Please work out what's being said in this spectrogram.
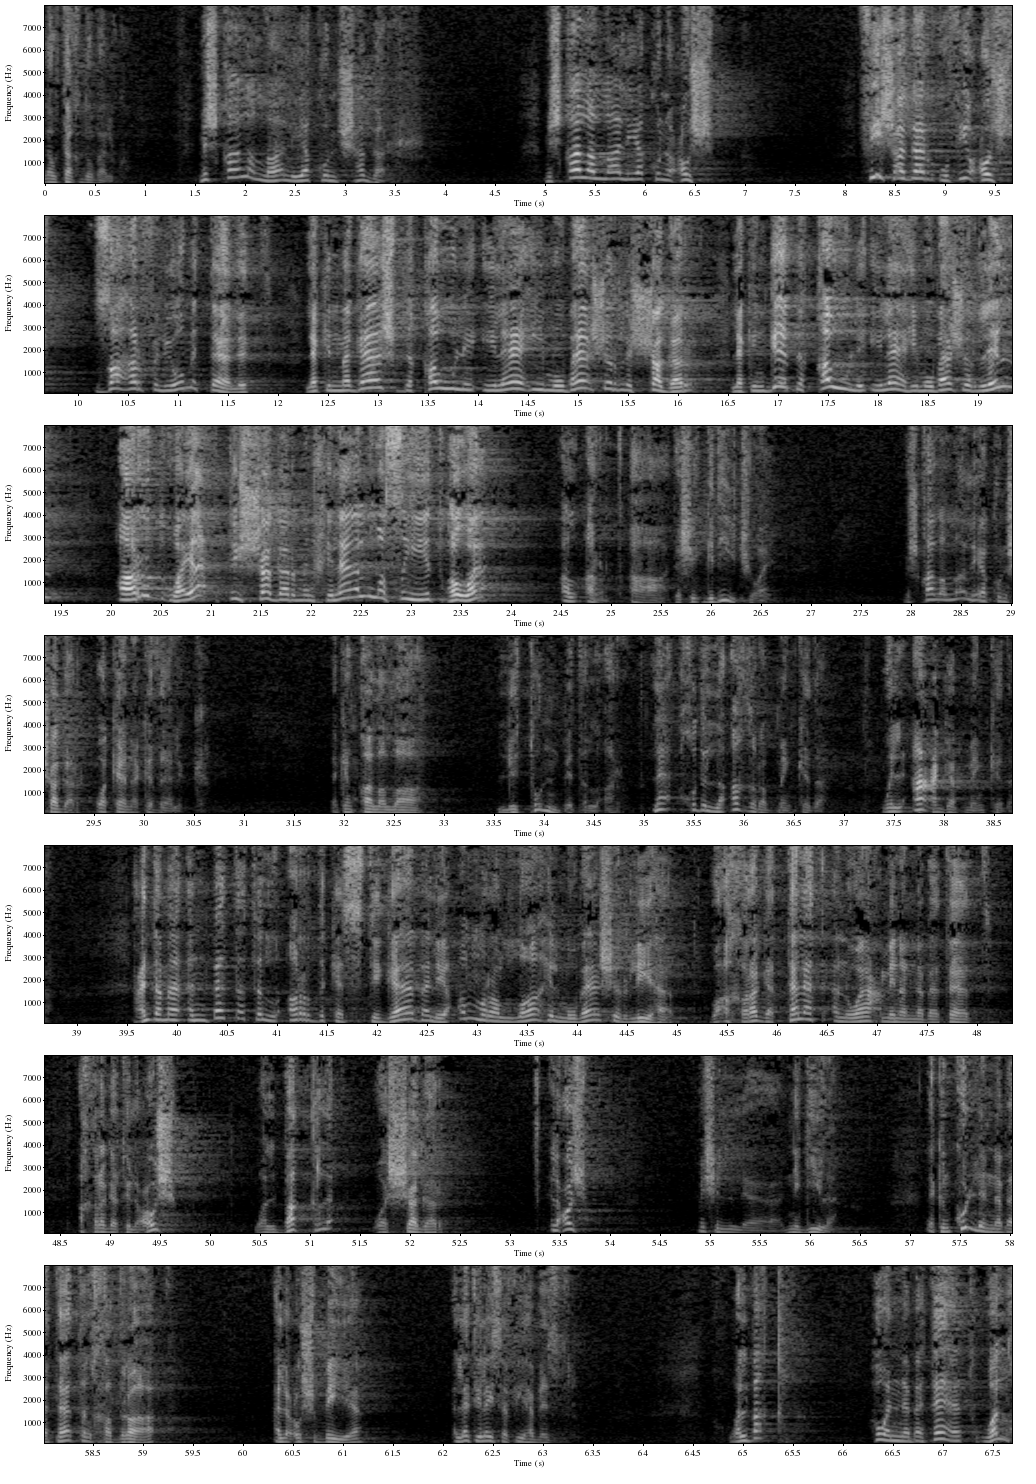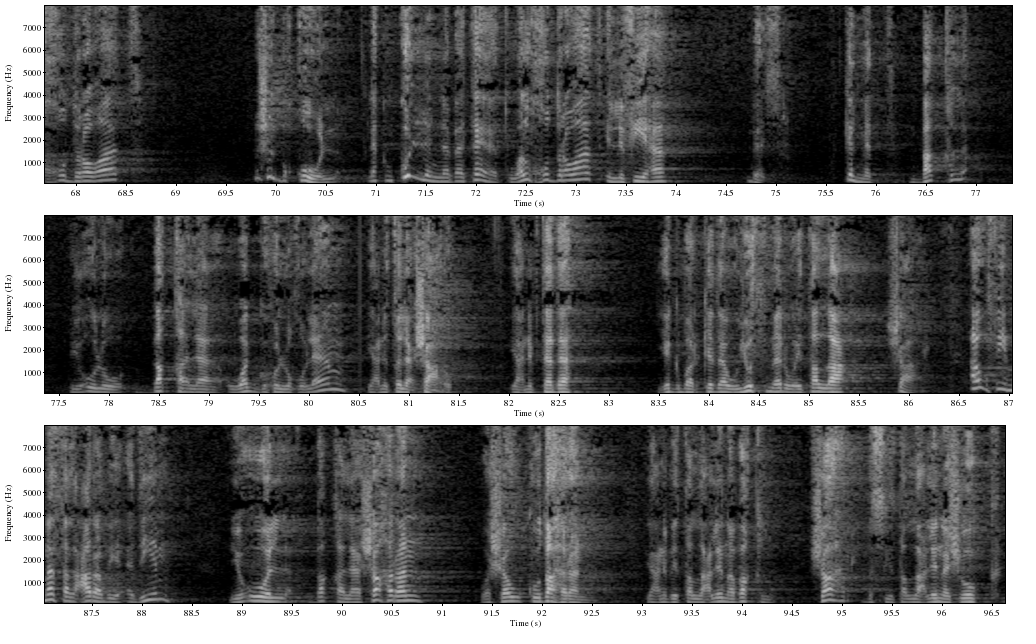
لو تاخدوا بالكم. مش قال الله ليكن شجر. مش قال الله ليكن عشب. في شجر وفي عشب. ظهر في اليوم الثالث لكن ما جاش بقول إلهي مباشر للشجر لكن جه بقول إلهي مباشر للأرض ويأتي الشجر من خلال وسيط هو الأرض. آه ده شيء جديد شوية. مش قال الله ليكن شجر وكان كذلك. لكن قال الله لتنبت الأرض. لا خد اللي أغرب من كده والأعجب من كده. عندما أنبتت الأرض كاستجابة لأمر الله المباشر ليها وأخرجت ثلاث أنواع من النباتات. أخرجت العشب والبقل والشجر. العشب مش النجيلة لكن كل النباتات الخضراء العشبية التي ليس فيها بذر. والبقل هو النباتات والخضروات مش البقول لكن كل النباتات والخضروات اللي فيها بذر. كلمة بقل يقولوا بقل وجه الغلام يعني طلع شعره. يعني ابتدى يكبر كده ويثمر ويطلع شعر. أو في مثل عربي قديم يقول بقل شهرا وشوك ظهرا. يعني بيطلع لنا بقل شهر بس يطلع لنا شوك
